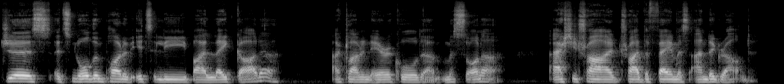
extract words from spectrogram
just it's northern part of italy by lake garda i climbed an area called um, massone i actually tried tried the famous underground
